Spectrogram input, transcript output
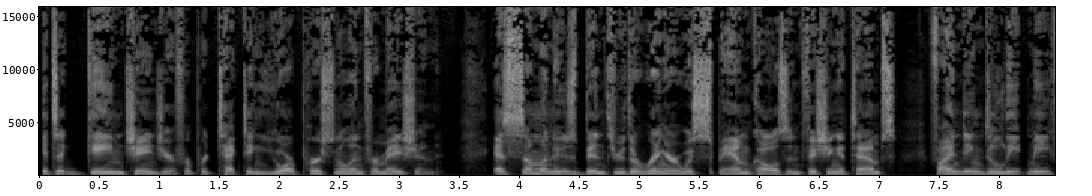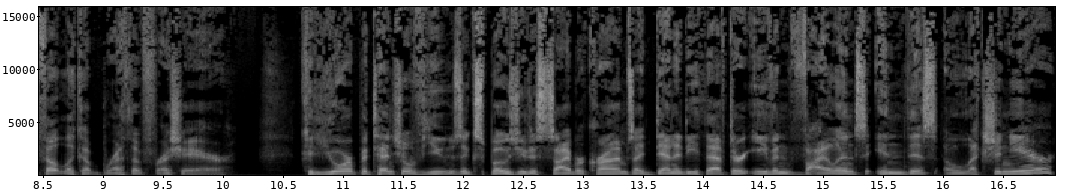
It's a game changer for protecting your personal information. As someone who's been through the ringer with spam calls and phishing attempts, finding Delete Me felt like a breath of fresh air. Could your potential views expose you to cybercrimes, identity theft, or even violence in this election year?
